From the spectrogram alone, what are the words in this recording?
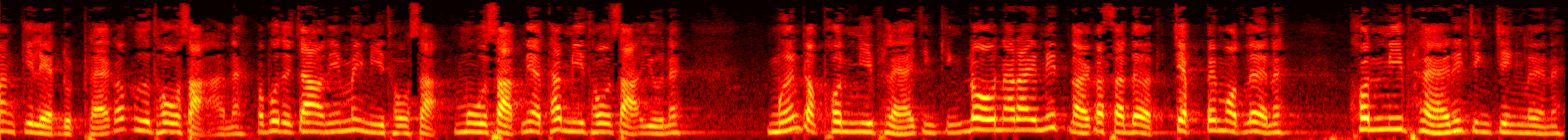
มั่งกิเลสดุดแผลก็คือโทสะนะพระพุทธเจ้านี้ไม่มีโทสะมูสัตว์เนี่ยถ้ามีโทสะอยู่นะเหมือนกับคนมีแผลจริง ๆ โดนอะไรนิดหน่อยก็สะเดิดเจ็บไปหมดเลยนะคนมีแผลนี่จริง ๆ เลยนะ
